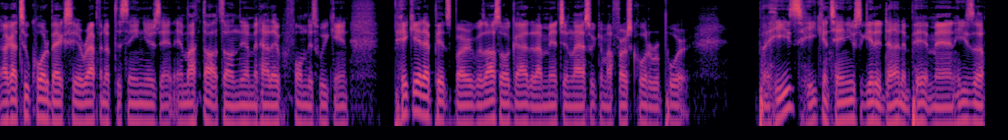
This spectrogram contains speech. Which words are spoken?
I got two quarterbacks here wrapping up the seniors and, and my thoughts on them and how they performed this weekend. Pickett at Pittsburgh was also a guy that I mentioned last week in my first quarter report but he's he continues to get it done in Pitt, man. He's a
